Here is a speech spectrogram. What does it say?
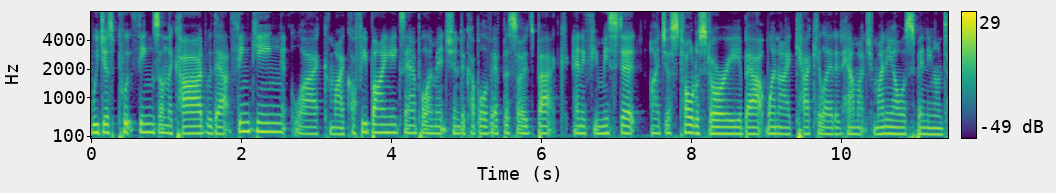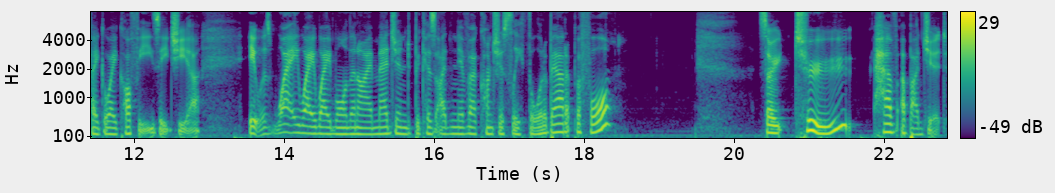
We just put things on the card without thinking, like my coffee buying example I mentioned a couple of episodes back. And if you missed it, I just told a story about when I calculated how much money I was spending on takeaway coffees each year. It was way, way, way more than I imagined because I'd never consciously thought about it before. So, two, have a budget.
